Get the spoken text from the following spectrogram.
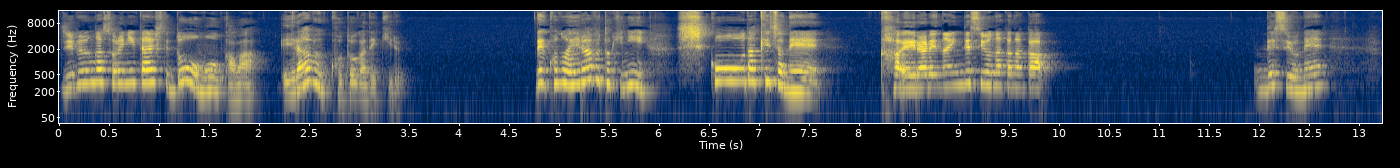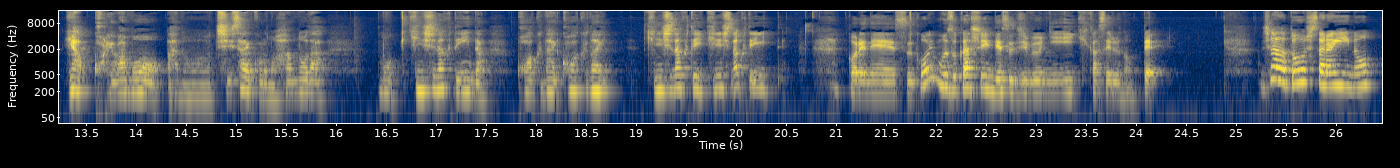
自分がそれに対してどう思うかは選ぶことができる。で、この選ぶときに思考だけじゃね、変えられないんですよ、なかなか。ですよね。いや、これはもう、あの、小さい頃の反応だ。もう気にしなくていいんだ。怖くない、怖くない。気にしなくていい、気にしなくていいって。これね、すごい難しいんです、自分に言い聞かせるのって。じゃあどうしたらいいの？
